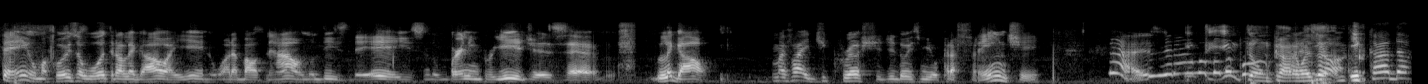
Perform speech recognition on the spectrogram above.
Tem uma coisa ou outra legal aí no What About Now, no These Days, no Burning Bridges, é legal. Mas vai de Crush de 2000 pra frente, ah, Então, pop, cara, mas e, é- ó, e cada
